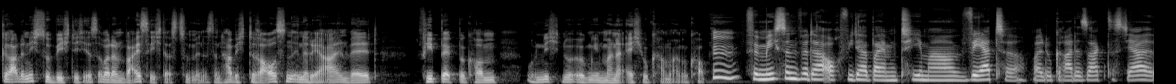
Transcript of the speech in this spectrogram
gerade nicht so wichtig ist, aber dann weiß ich das zumindest. Dann habe ich draußen in der realen Welt Feedback bekommen und nicht nur irgendwie in meiner Echokammer im Kopf. Mhm. Für mich sind wir da auch wieder beim Thema Werte, weil du gerade sagtest, ja,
